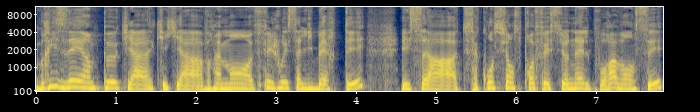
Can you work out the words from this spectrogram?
brisé un peu, qui a, qui, qui a vraiment fait jouer sa liberté et sa, sa conscience professionnelle pour avancer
